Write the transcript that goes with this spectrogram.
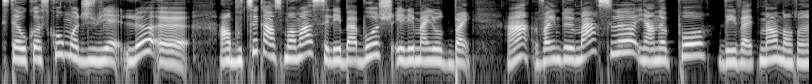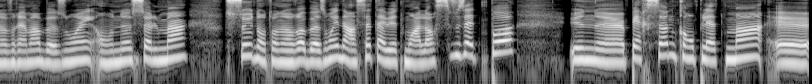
C'était au Costco au mois de juillet. Là, euh, en boutique en ce moment, c'est les babouches et les maillots de bain. Hein? 22 mars, il n'y en a pas des vêtements dont on a vraiment besoin. On a seulement ceux dont on aura besoin dans 7 à 8 mois. Alors, si vous n'êtes pas une euh, personne complètement euh,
